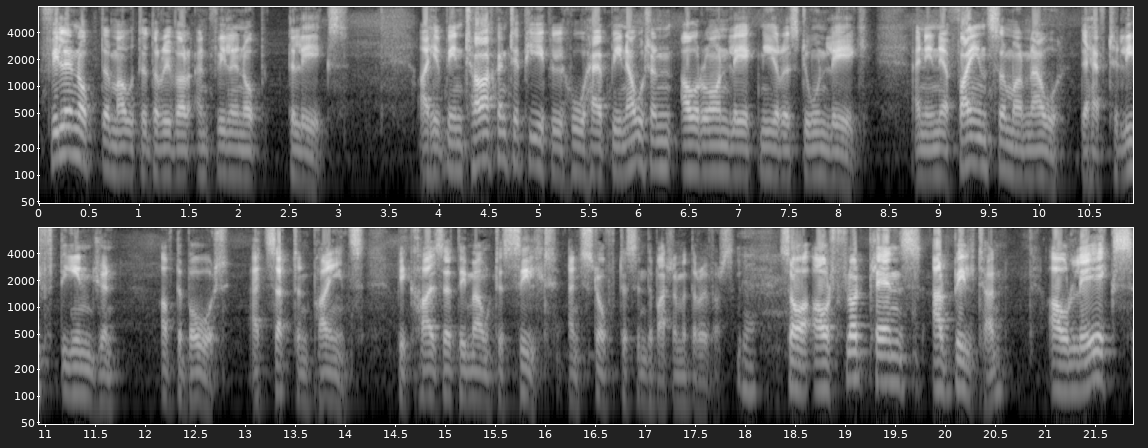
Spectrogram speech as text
filling up the mouth of the river and filling up the lakes. I have been talking to people who have been out on our own lake near us, Doon Lake, and in a fine summer now, they have to lift the engine of the boat at certain points because of the amount of silt and stuff that's in the bottom of the rivers. Yeah. So our floodplains are built on. Our lakes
